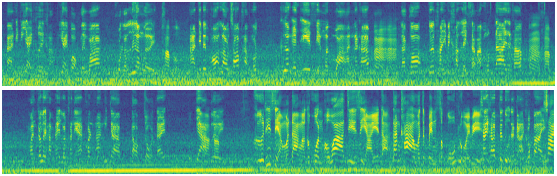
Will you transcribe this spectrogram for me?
488 ที่พี่ใหญ่เคยขับ พี่ใหญ่บอกเลยว่าคนละเรื่องเลย ครับผม อาจจะเป็นเพราะเราชอบขับรถเครื่อง NA เสียงหวานๆนะครับ อ่าอ่าแล้วก็ด้วยคันที่เป็นคันเล็กสามารถมุดได้นะครับ อ่าครับ มันก็เลยทำให้รถคันนี้ค่อนข้างที่จะตอบโจทย์ได้ทุกอย่างเลยคื อที่เสียงมันดังอะทุกคนเพราะว่า G4 RS อะด้านข้างมันจะเป็นสกู๊ปถูกไหมพี่ ใช่ครับ จะดูดอากาศเข้าไป ใช่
